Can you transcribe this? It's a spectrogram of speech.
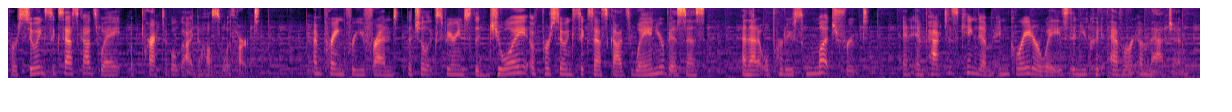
Pursuing Success God's Way A Practical Guide to Hustle with Heart. I'm praying for you, friend, that you'll experience the joy of pursuing success God's way in your business and that it will produce much fruit and impact His kingdom in greater ways than you could ever imagine.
